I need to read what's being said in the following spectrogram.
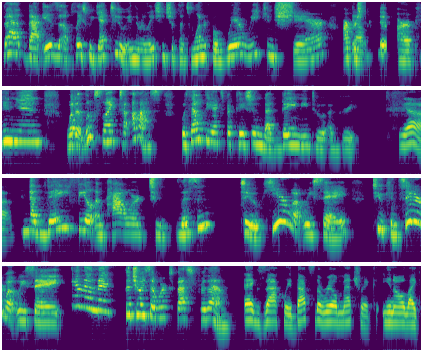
That that is a place we get to in the relationship that's wonderful, where we can share our perspective, yep. our opinion, what it looks like to us without the expectation that they need to agree. Yeah. And that they feel empowered to listen, to hear what we say, to consider what we say, and then make the choice that works best for them. Exactly. That's the real metric. You know, like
